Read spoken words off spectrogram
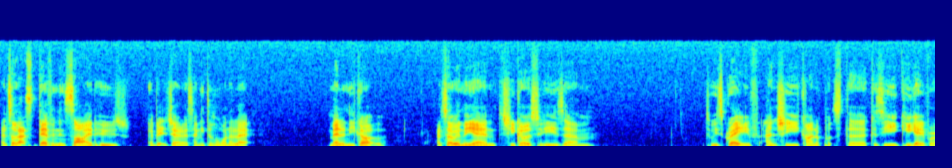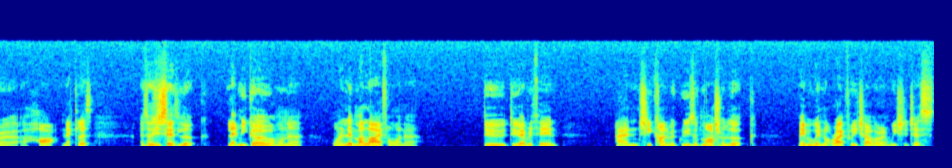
And so that's Devon inside who's a bit jealous and he doesn't want to let Melanie go. And so in the end, she goes to his um to his grave and she kind of puts the because he he gave her a, a heart necklace, and so she says, "Look, let me go. I wanna want to live my life. I wanna do do everything." And she kind of agrees with Marshall. Look, maybe we're not right for each other, and we should just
